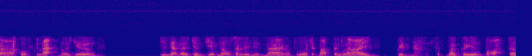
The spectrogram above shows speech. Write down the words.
ការគ្រោះថ្នាក់ដល់យើងជាអ្នកដែលជនជាតិនៅអូស្ត្រាលីនេះដែរព្រោះច្បាប់ទាំងឡាយគឺបើគឺយើងបោះទៅ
